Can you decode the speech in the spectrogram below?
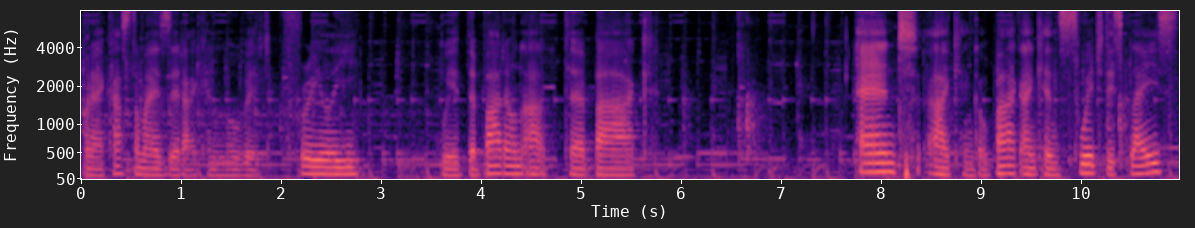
When I customize it, I can move it freely with the button at the back. And I can go back, I can switch displays.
